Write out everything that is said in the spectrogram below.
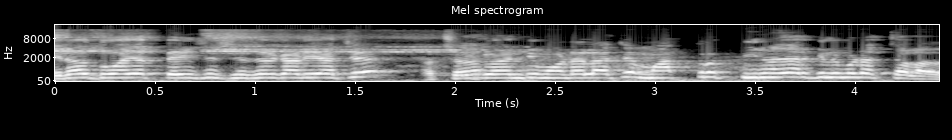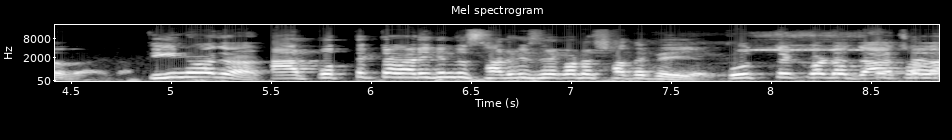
এটাও দু হাজার তেইশের শেষের গাড়ি আছে আচ্ছা। টোয়েন্টি মডেল আছে মাত্র তিন হাজার কিলোমিটার চলা দাদা তিন হাজার? আর প্রত্যেকটা গাড়ি কিন্তু সার্ভিস রেকর্ডের সাথে পেয়ে যাবে। প্রত্যেক কটা যা প্রত্যেকটা চলা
